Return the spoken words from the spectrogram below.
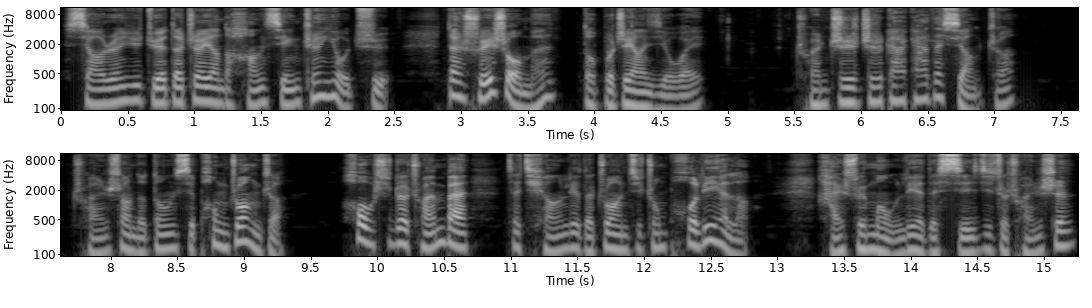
小人鱼觉得这样的航行真有趣，但水手们都不这样以为。船吱吱嘎嘎地响着，船上的东西碰撞着，厚实的船板在强烈的撞击中破裂了。海水猛烈地袭击着船身，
